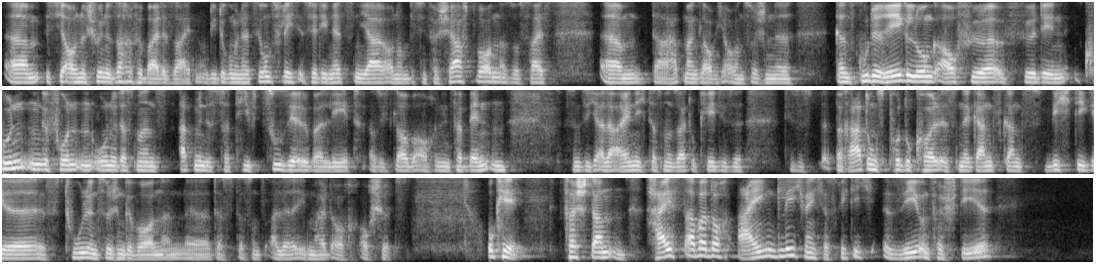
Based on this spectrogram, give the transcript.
Ähm, ist ja auch eine schöne Sache für beide Seiten. Und die Dokumentationspflicht ist ja die letzten Jahre auch noch ein bisschen verschärft worden. Also das heißt, ähm, da hat man, glaube ich, auch inzwischen eine ganz gute Regelung auch für, für den Kunden gefunden, ohne dass man es administrativ zu sehr überlädt. Also ich glaube auch in den Verbänden sind sich alle einig, dass man sagt, okay, diese, dieses Beratungsprotokoll ist eine ganz, ganz wichtiges Tool inzwischen geworden, äh, das, das uns alle eben halt auch, auch schützt. Okay, verstanden. Heißt aber doch eigentlich, wenn ich das richtig sehe und verstehe,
